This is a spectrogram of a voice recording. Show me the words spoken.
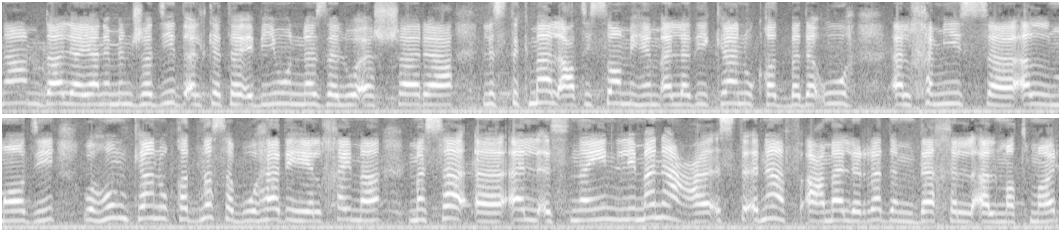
نعم داليا يعني من جديد الكتائبيون نزلوا الشارع لاستكمال اعتصامهم الذي كانوا قد بدأوه الخميس الماضي وهم كانوا قد نصبوا هذه الخيمة مساء الاثنين لمنع استئناف أعمال الردم داخل المطمر.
